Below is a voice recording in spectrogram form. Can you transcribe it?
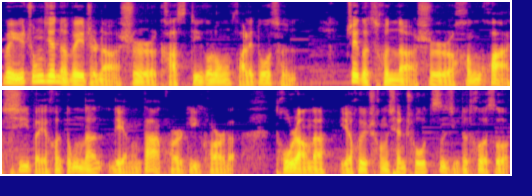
位于中间的位置呢是卡斯蒂格隆法雷多村。这个村呢是横跨西北和东南两大块地块的。土壤呢也会呈现出自己的特色，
